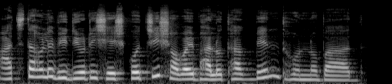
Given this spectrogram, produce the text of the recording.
আজ তাহলে ভিডিওটি শেষ করছি। সবাই ভালো থাকবেন। ধন্যবাদ।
